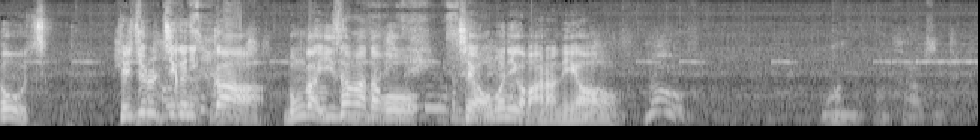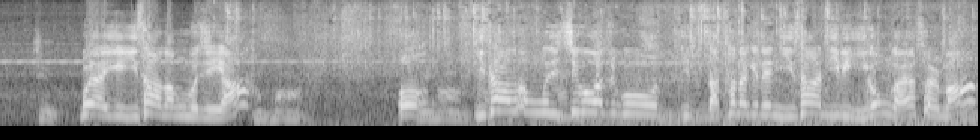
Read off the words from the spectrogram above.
오, 지- 제주를 찍으니까 뭔가 이상하다고 제 어머니가 말하네요. 뭐야 이게 이상한 on. 어, 이상한 항무지 찍어가지고 이- 나타나게 된 이상한 일이 이건가요 설마?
